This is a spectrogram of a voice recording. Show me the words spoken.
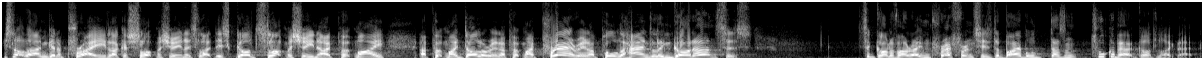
It's not that I'm going to pray like a slot machine. It's like this God slot machine. I put, my, I put my dollar in, I put my prayer in, I pull the handle, and God answers. It's a God of our own preferences. The Bible doesn't talk about God like that.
